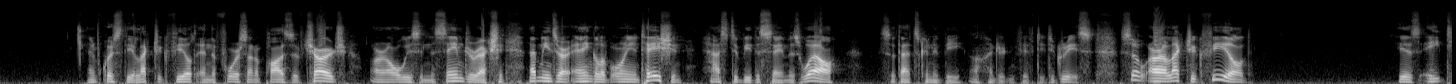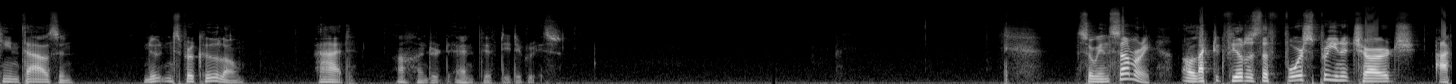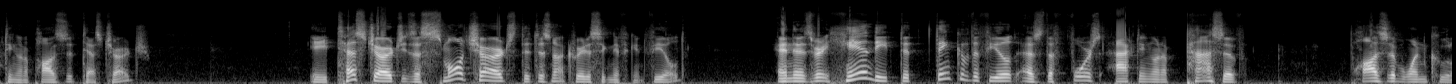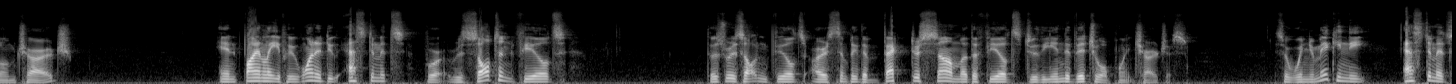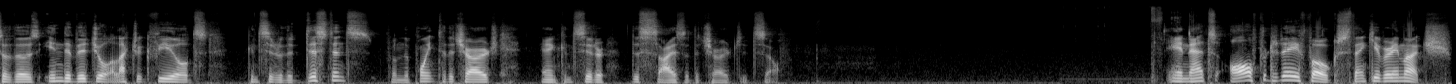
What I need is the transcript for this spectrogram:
And of course the electric field and the force on a positive charge are always in the same direction. That means our angle of orientation has to be the same as well. So that's going to be 150 degrees. So our electric field is 18,000 newtons per coulomb at 150 degrees. So in summary, electric field is the force per unit charge acting on a positive test charge. A test charge is a small charge that does not create a significant field. And then it's very handy to think of the field as the force acting on a passive positive 1 coulomb charge. And finally, if we want to do estimates for resultant fields, those resultant fields are simply the vector sum of the fields to the individual point charges. So when you're making the estimates of those individual electric fields, consider the distance from the point to the charge and consider the size of the charge itself. And that's all for today, folks. Thank you very much.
